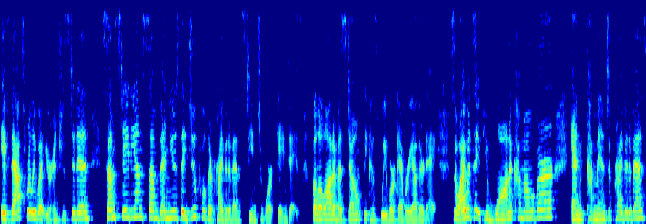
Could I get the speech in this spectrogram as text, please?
if that's really what you're interested in some stadiums some venues they do pull their private events team to work game days but a lot of us don't because we work every other day so right. i would say if you want to come over and come into private events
